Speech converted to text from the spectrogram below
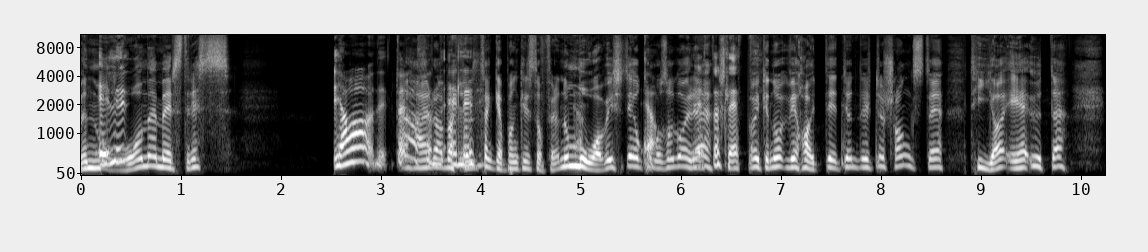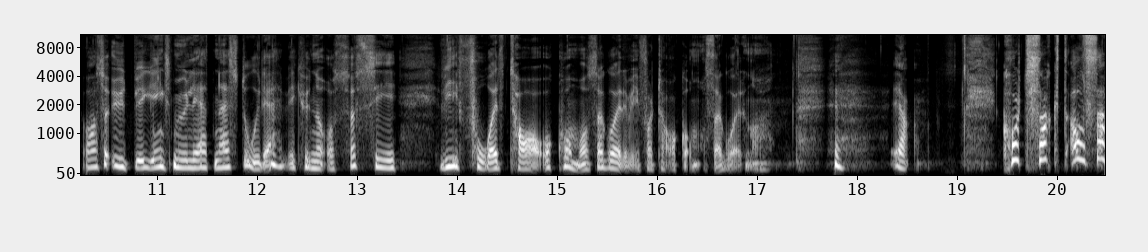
Men Eller- måen er mer stress. ja, det, det er Her, altså, hvert eller fall tenker jeg på en Kristoffer. Nå må vi se å komme Ja, oss av gårde! rett og slett. Ikke noe, vi har ikke, det er ikke- det er ikke sjanse Tida er ute. Og altså utbyggingsmulighetene er store. Vi kunne også si vi får ta og komme oss av gårde, vi får ta og komme oss av gårde nå. Ja. Kort sagt, altså,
